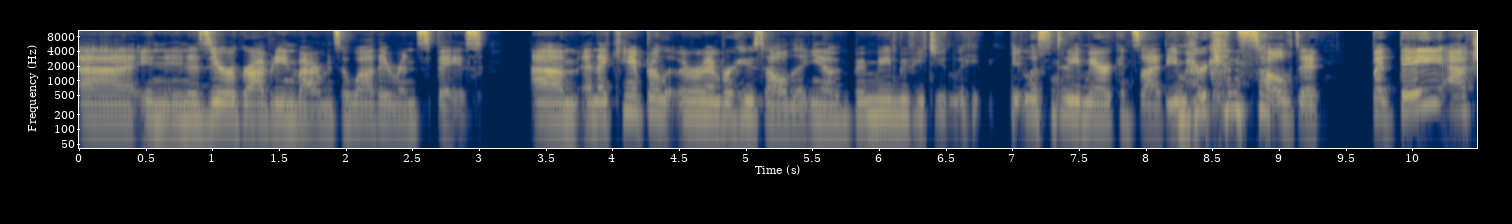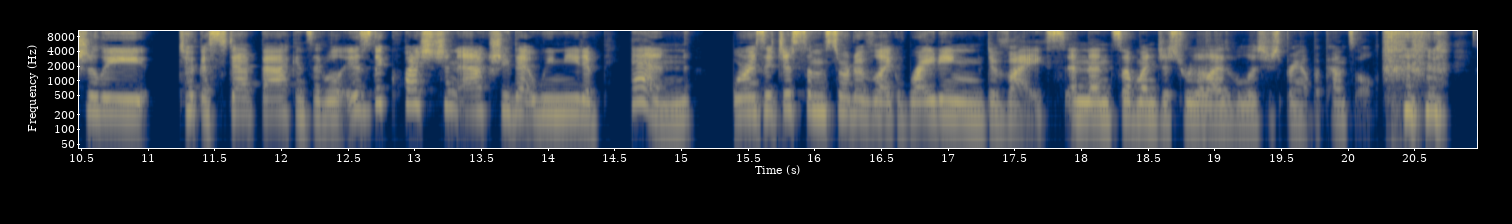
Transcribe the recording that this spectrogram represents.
uh, in, in a zero gravity environment so while they were in space um, and I can't re- remember who solved it. You know, maybe if you do listen to the American side, the Americans solved it. But they actually took a step back and said, well, is the question actually that we need a pen or is it just some sort of like writing device and then someone just realized well let's just bring up a pencil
